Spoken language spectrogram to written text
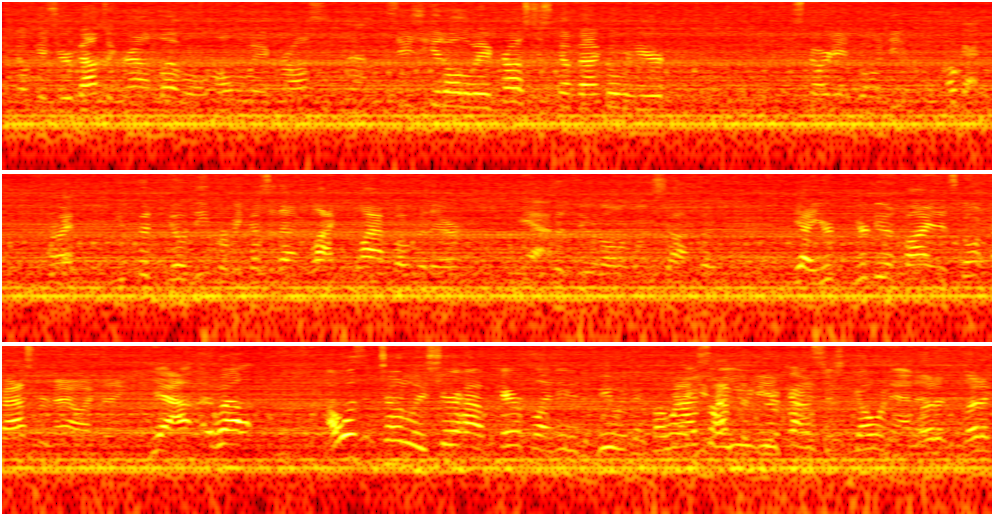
You know, because you're about to ground level all the way across. As soon as you get all the way across, just come back over here. and Start in going deep. Okay. Right. You couldn't go deeper because of that black flap over there. Yeah. You Yeah. couldn't do it all in one shot, but yeah, you're you're doing fine. It's going faster now, I think. Yeah. Well, I wasn't totally sure how careful I needed to be with it, but when Yeah, I saw you, to be you were kind of just going at Let it. it let it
